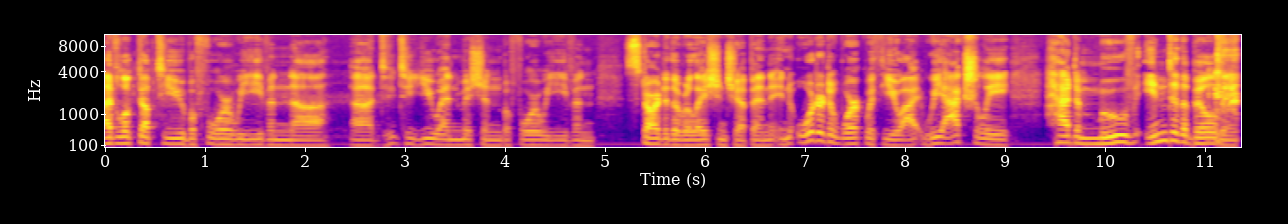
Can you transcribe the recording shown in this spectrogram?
I've looked up to you before we even uh, uh, to, to you and Mission before we even started the relationship. And in order to work with you, I we actually had to move into the building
